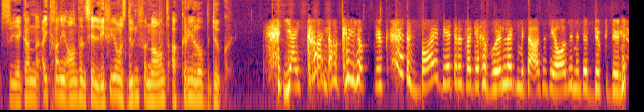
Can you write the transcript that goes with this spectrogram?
So jy kan uitgaan die aand en sê liefie ons doen vanaand akriel op doek. Jy kan akriel op doek. Is baie beter as wat jy gewoonlik met 'n assosiasie met 'n doek doen.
